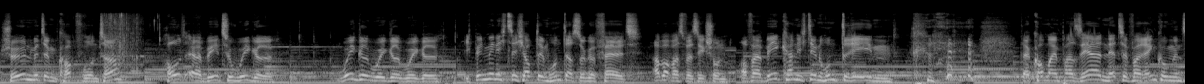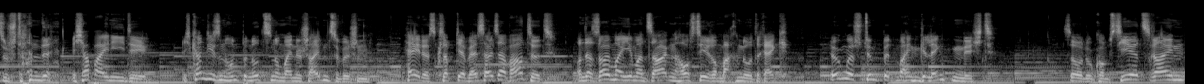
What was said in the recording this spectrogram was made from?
Schön mit dem Kopf runter. Hold RB to wiggle. Wiggle, wiggle, wiggle. Ich bin mir nicht sicher, ob dem Hund das so gefällt. Aber was weiß ich schon. Auf RB kann ich den Hund drehen. da kommen ein paar sehr nette Verrenkungen zustande. Ich habe eine Idee. Ich kann diesen Hund benutzen, um meine Scheiben zu wischen. Hey, das klappt ja besser als erwartet. Und da soll mal jemand sagen, Haustiere machen nur Dreck. Irgendwas stimmt mit meinen Gelenken nicht. So, du kommst hier jetzt rein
